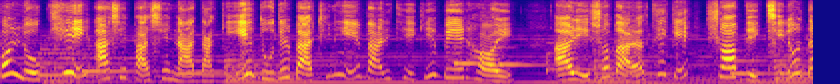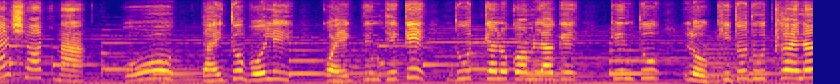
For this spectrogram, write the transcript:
তারপর লক্ষ্মী আশেপাশে না তাকিয়ে দুধের বাটি নিয়ে বাড়ি থেকে বের হয়। আর এসব আড়াল থেকে সব দেখছিল তার সৎ মা। ও, তাই তো বলি, কয়েকদিন থেকে দুধ কেন কম লাগে? কিন্তু লক্ষ্মী তো দুধ খায় না,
